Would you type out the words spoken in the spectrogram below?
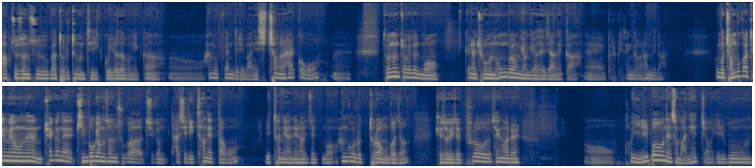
박주 선수가 도르트문트에 있고 이러다 보니까 어, 한국 팬들이 많이 시청을 할 거고 예. 돌문 쪽에도 뭐 꽤나 좋은 홍보용 경기가 되지 않을까 예, 그렇게 생각을 합니다. 뭐 전북 같은 경우는 최근에 김보경 선수가 지금 다시 리턴했다고 리턴이 아니라 이제 뭐 한국으로 돌아온 거죠. 계속 이제 프로 생활을 어, 거의 일본에서 많이 했죠. 일본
